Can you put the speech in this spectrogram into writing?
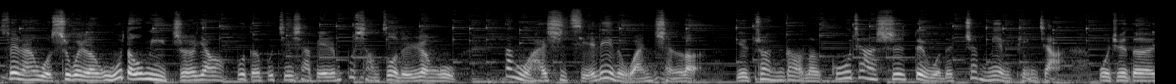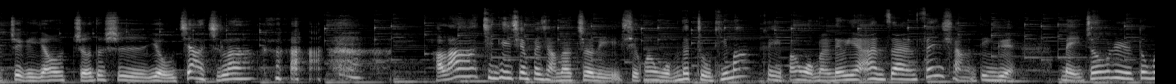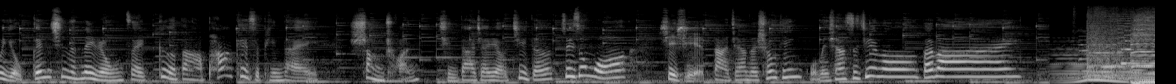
虽然我是为了五斗米折腰，不得不接下别人不想做的任务，但我还是竭力的完成了，也赚到了估价师对我的正面评价。我觉得这个腰折的是有价值啦。好啦，今天先分享到这里。喜欢我们的主题吗？可以帮我们留言、按赞、分享、订阅。每周日都会有更新的内容在各大 Podcast 平台上传，请大家要记得追踪我哦。谢谢大家的收听，我们下次见喽，拜拜。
